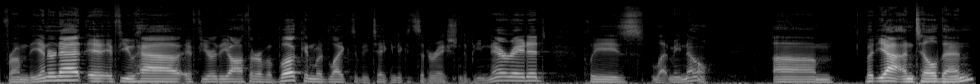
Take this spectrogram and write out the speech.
from the internet. If you have, if you're the author of a book and would like to be taken into consideration to be narrated, please let me know. Um, but yeah, until then,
